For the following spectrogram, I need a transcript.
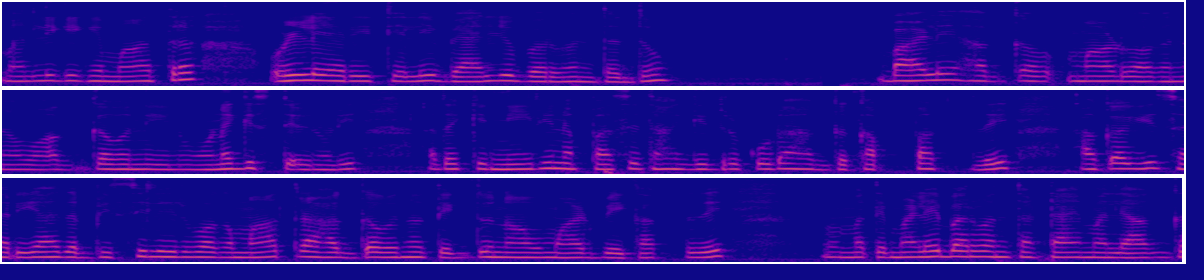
ಮಲ್ಲಿಗೆಗೆ ಮಾತ್ರ ಒಳ್ಳೆಯ ರೀತಿಯಲ್ಲಿ ವ್ಯಾಲ್ಯೂ ಬರುವಂಥದ್ದು. ಬಾಳೆ ಹಗ್ಗ ಮಾಡುವಾಗ ನಾವು ಹಗ್ಗವನ್ನೇನು ಒಣಗಿಸ್ತೇವೆ ನೋಡಿ, ಅದಕ್ಕೆ ನೀರಿನ ಪಸೆ ತಾಗಿದ್ರೂ ಕೂಡ ಹಗ್ಗ ಕಪ್ಪಾಗ್ತದೆ. ಹಾಗಾಗಿ ಸರಿಯಾದ ಬಿಸಿಲಿರುವಾಗ ಮಾತ್ರ ಹಗ್ಗವನ್ನು ತೆಗೆದು ನಾವು ಮಾಡಬೇಕಾಗ್ತದೆ. ಮತ್ತು ಮಳೆ ಬರುವಂಥ ಟೈಮಲ್ಲಿ ಹಗ್ಗ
